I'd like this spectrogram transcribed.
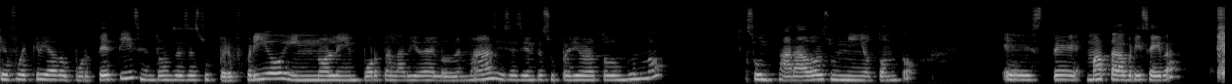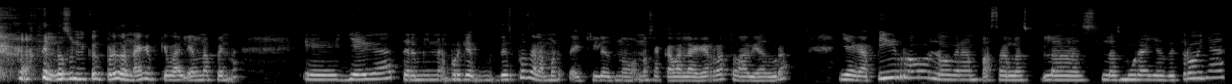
que fue criado por Tetis, entonces es súper frío y no le importa la vida de los demás y se siente superior a todo el mundo. Es un tarado, es un niño tonto. Este mata a Briseida, de los únicos personajes que valían la pena. Eh, llega, termina, porque después de la muerte de Aquiles no, no se acaba la guerra, todavía dura. Llega Pirro, logran pasar las, las, las murallas de Troya,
